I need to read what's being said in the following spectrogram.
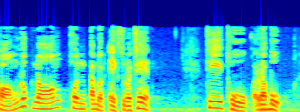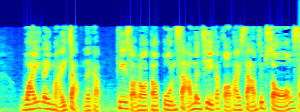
ของลูกน้องพลตำรวจเอกสุรเชษที่ถูกระบุไว้ในหมายจับนะครับที่สอนอเตาปูน 3 บัญชีครับขออภัย 32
